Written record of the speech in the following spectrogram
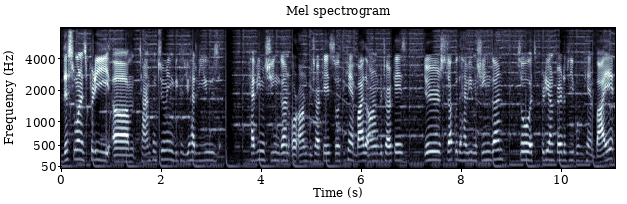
This one is pretty um, time consuming because you have to use heavy machine gun or armed guitar case. So if you can't buy the armed guitar case, you're stuck with the heavy machine gun. So it's pretty unfair to people who can't buy it.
